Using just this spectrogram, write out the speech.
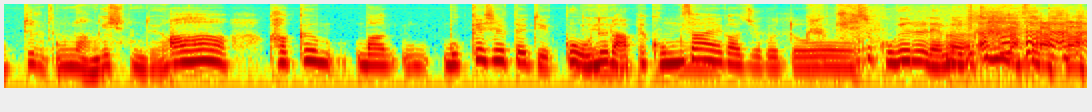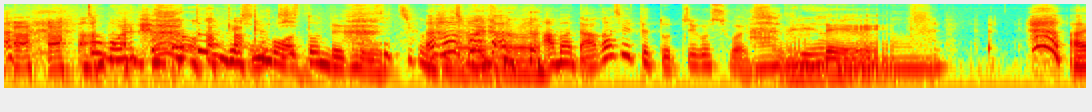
없들 오늘 안 계시던데요? 아 가끔 막 못 계실 때도 있고 네. 오늘 앞에 공사해가지고 또 계속 고개를 내밀고 저 멀리 뱀돌은 계시는 것 같던데도 찍어서 찍어요. 아마 나가실 때 또 찍을 수가 있어요. 아 그래요? 네. 그래요? 어. 아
